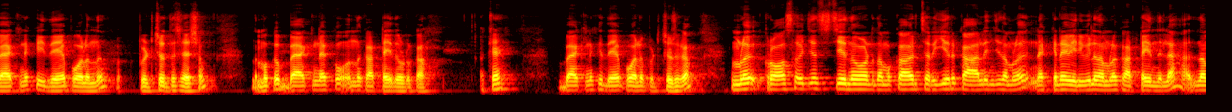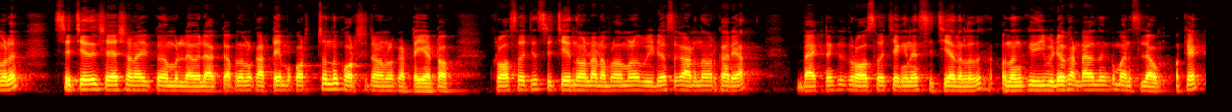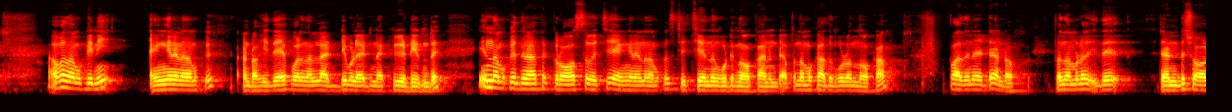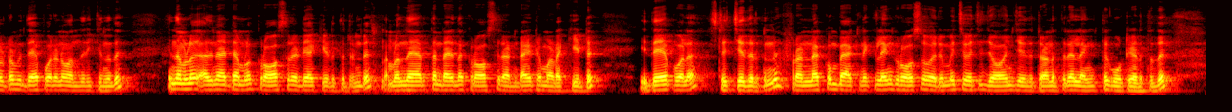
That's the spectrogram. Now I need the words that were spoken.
ബാക്ക് നെക്ക് ഇതേപോലെ ഒന്ന് പിടിച്ചെടുത്ത ശേഷം നമുക്ക് ബാക്ക് നെക്ക് ഒന്ന് കട്ട് ചെയ്ത് കൊടുക്കാം. ഓക്കെ ബാക്ക് നെക്ക് ഇതേപോലെ പിടിച്ചെടുക്കാം. നമ്മൾ ക്രോസ് വെച്ച് സ്റ്റിച്ച് ചെയ്യുന്നതുകൊണ്ട് നമുക്ക് ആ ഒരു ചെറിയൊരു കാലിഞ്ച് നമ്മൾ നെക്കിന്റെ വിരിവിൽ നമ്മൾ കട്ട് ചെയ്യുന്നില്ല. അത് നമ്മൾ സ്റ്റിച്ച് ചെയ്തതിന് ശേഷമായിരിക്കും നമ്മൾ ലെവലാക്കുക അപ്പോൾ നമ്മൾ കട്ട് ചെയ്യുമ്പോൾ കുറച്ചൊന്ന് കുറച്ചിട്ടാണ് നമ്മൾ കട്ട് ചെയ്യുക കേട്ടോ. ക്രോസ് വെച്ച് സ്റ്റിച്ച് ചെയ്യുന്നതുകൊണ്ടാണ് നമ്മൾ നമ്മൾ വീഡിയോസ് കാണുന്നവർക്കറിയാം ബാക്ക് നെക്ക് ക്രോസ് വെച്ച് എങ്ങനെ സ്റ്റിച്ച് ചെയ്യുക എന്നുള്ളത് അപ്പോൾ നിങ്ങൾക്ക് ഈ വീഡിയോ കണ്ടാൽ നിങ്ങൾക്ക് മനസ്സിലാവും. ഓക്കെ അപ്പോൾ നമുക്കിനി എങ്ങനെയാണ് നമുക്ക് കണ്ടോ? ഇതേപോലെ നല്ല അടിപൊളിയായിട്ട് നെക്ക് കിട്ടിയിട്ടുണ്ട്. ഇനി നമുക്ക് ഇതിനകത്ത് ക്രോസ് വെച്ച് എങ്ങനെയാണ് നമുക്ക് സ്റ്റിച്ച് ചെയ്യുന്നതും കൂടി നോക്കാനുണ്ട്. അപ്പോൾ നമുക്ക് അതും കൂടെ നോക്കാം. അപ്പോൾ അതിനായിട്ട് കണ്ടോ? ഇപ്പോൾ നമ്മൾ ഇത് രണ്ട് ഷോൾഡറും ഇതേപോലെയാണ് വന്നിരിക്കുന്നത്. ഇനി നമ്മൾ അതിനായിട്ട് നമ്മൾ ക്രോസ് റെഡിയാക്കി എടുത്തിട്ടുണ്ട്. നമ്മൾ നേരത്തെ ഉണ്ടായിരുന്ന ക്രോസ് രണ്ടായിട്ട് മടക്കിയിട്ട് ഇതേപോലെ സ്റ്റിച്ച് ചെയ്തെടുത്തിട്ടുണ്ട് ഫ്രണ്ട് നെക്കും ബാക്ക് നെക്കിലെയും ക്രോസ് ഒരുമിച്ച് വെച്ച് ജോയിൻ ചെയ്തിട്ടാണ് ഇത്ര ലെങ്ത്ത് കൂട്ടിയെടുത്തത്.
